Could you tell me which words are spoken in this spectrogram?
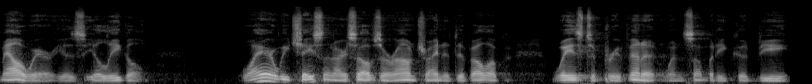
malware is illegal, why are we chasing ourselves around trying to develop ways to prevent it when somebody could be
